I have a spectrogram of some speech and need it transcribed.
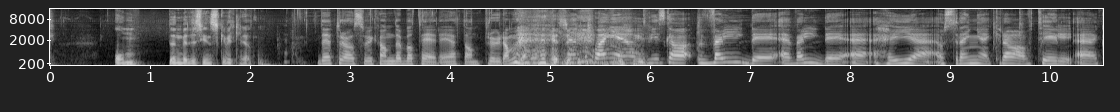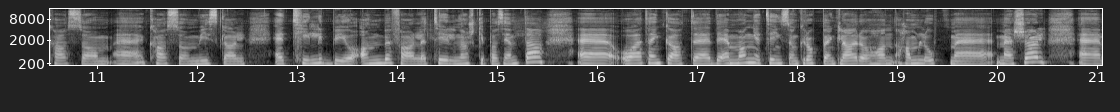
om den medisinske virkeligheten. Det tror jeg også vi kan debattere i et annet program. Men poenget er at vi skal ha veldig, veldig eh, høye og strenge krav til eh, hva som, eh, hva som vi skal tilby og anbefale til norske pasienter. Og jeg tenker at det er mange ting som kroppen klarer å hamle opp med, med sjøl,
